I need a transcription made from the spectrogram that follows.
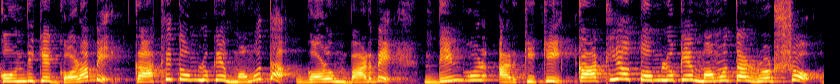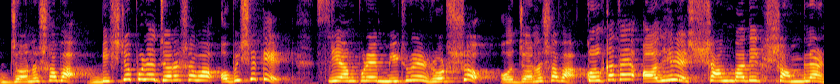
কোন দিকে গড়াবে? কাথি তমলুকে মমতা, গরম বাড়বে। দিনভর আর কি কি? কাথি ও তমলুকে মমতার রোড শো, জনসভা বিষ্ণুপুরের জনসভা অভিষেকের শ্রীরামপুরের মিঠুনের রোড শো ও জনসভা। কলকাতায় অধীরের সাংবাদিক সম্মেলন,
